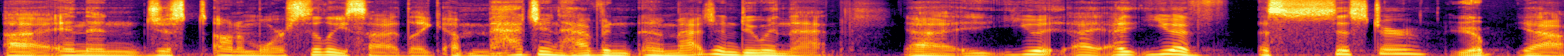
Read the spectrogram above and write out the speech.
Uh, and then just on a more silly side, like imagine having imagine doing that. Uh, you I, I, you have a sister Yep. yeah,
